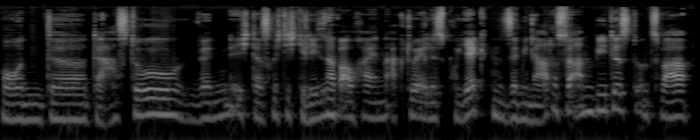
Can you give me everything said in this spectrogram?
Und äh, da hast du, wenn ich das richtig gelesen habe, auch ein aktuelles Projekt, ein Seminar, das du anbietest. Und zwar,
